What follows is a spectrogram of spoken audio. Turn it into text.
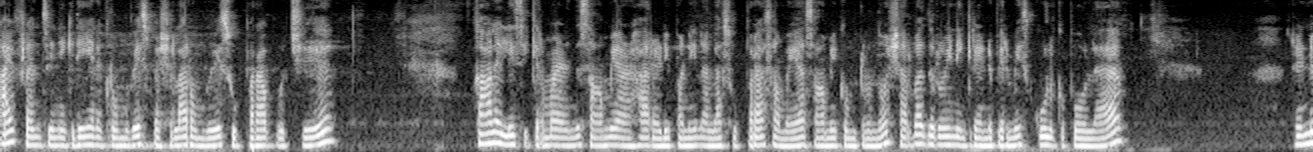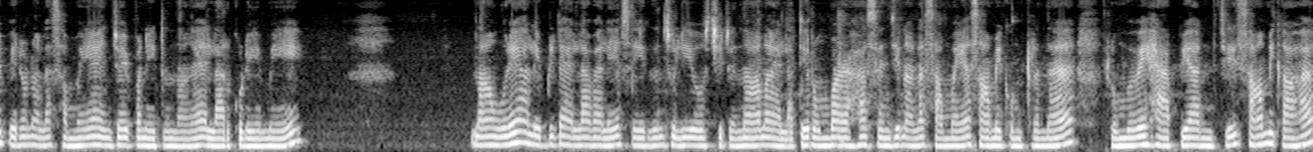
ஹாய் ஃப்ரெண்ட்ஸ் இன்றைக்கி டே எனக்கு ரொம்பவே ஸ்பெஷலாக ரொம்பவே சூப்பராக போச்சு. காலையிலே சீக்கிரமாக எழுந்து சாமி அழகாக ரெடி பண்ணி நல்லா சூப்பராக செமையாக சாமி கும்பிட்ருந்தோம் ஷர்வதரும் இன்றைக்கி ரெண்டு பேருமே ஸ்கூலுக்கு போகல. ரெண்டு பேரும் நல்லா செம்மையாக என்ஜாய் பண்ணிகிட்டு இருந்தாங்க எல்லாரு கூடயுமே. நான் ஒரே ஆள் எப்படிடா எல்லா வேலையும் செய்கிறதுன்னு சொல்லி யோசிச்சுட்டு இருந்தேன். நான் எல்லாத்தையும் ரொம்ப அழகாக செஞ்சு நல்லா செம்மையாக சாமி கும்பிட்ருந்தேன் ரொம்பவே ஹாப்பியாக இருந்துச்சு. சாமிக்காக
